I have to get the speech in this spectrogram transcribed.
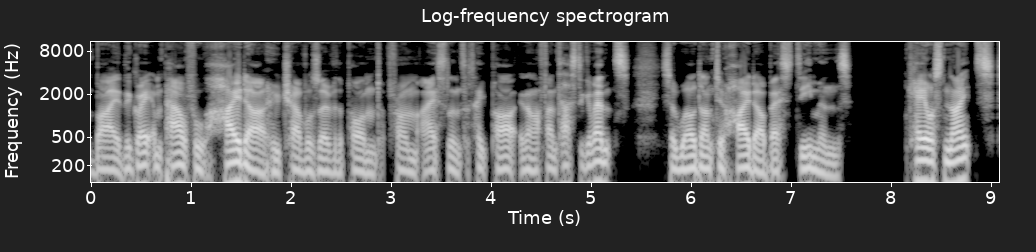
by the great and powerful Haidar, who travels over the pond from Iceland to take part in our fantastic events. So well done to Haidar, Best Daemons. Chaos Knights,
